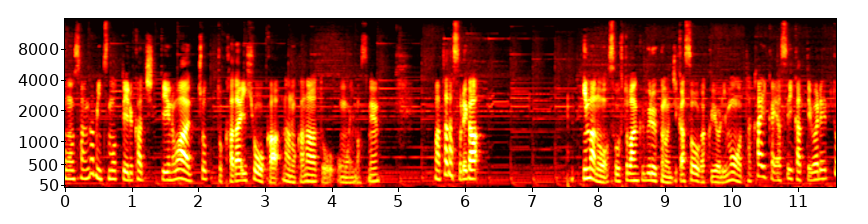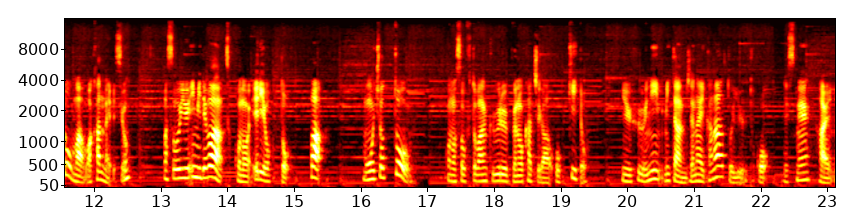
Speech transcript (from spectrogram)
孫さんが見積もっている価値っていうのは、ちょっと過大評価なのかなと思いますね。まあ、ただそれが、今のソフトバンクグループの時価総額よりも高いか安いかって言われると、まあわかんないですよ。まあそういう意味では、このエリオットは、もうちょっと、このソフトバンクグループの価値が大きいというふうに見たんじゃないかなというとこですね。はい。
